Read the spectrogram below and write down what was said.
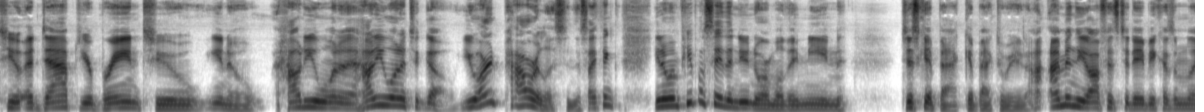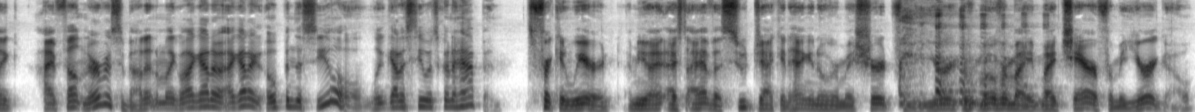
to adapt your brain to you know how do you want to how do you want it to go? You aren't powerless in this. I think you know when people say the new normal they mean just get back get back to where you're I- i'm in the office today because i'm like i felt nervous about it. I'm like well i gotta i gotta open the seal. We gotta see what's gonna happen. It's freaking weird. I mean I, I, I have a suit jacket hanging over my shirt from a year over my my chair from a year ago.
